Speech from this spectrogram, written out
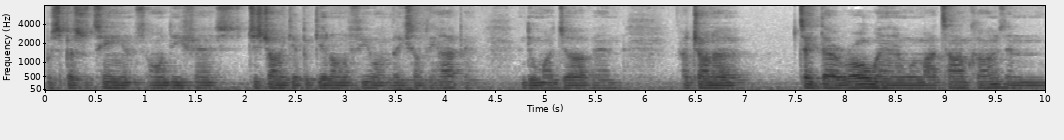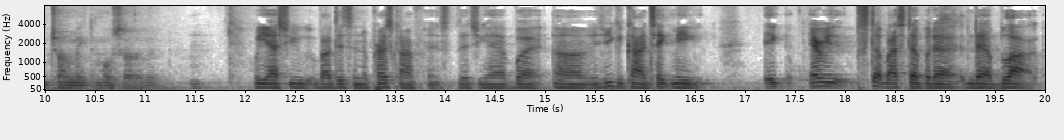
with special teams on defense, just trying to get get on the field and make something happen and do my job. And I'm trying to take that role, and when my time comes, and trying to make the most out of it. We asked you about this in the press conference that you had, but um, if you could kind of take me it, every step by step of that that block,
